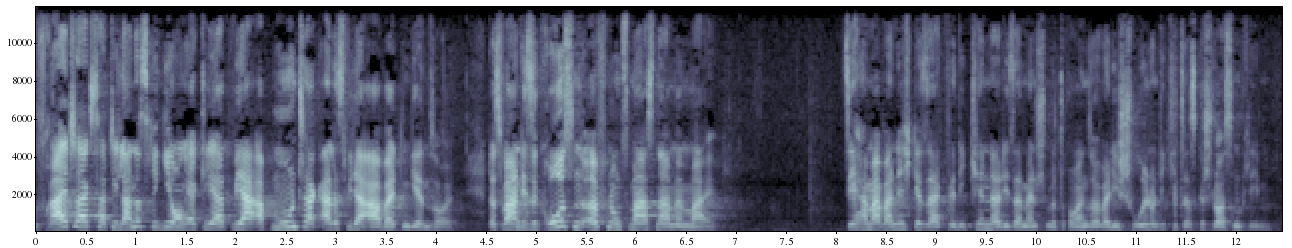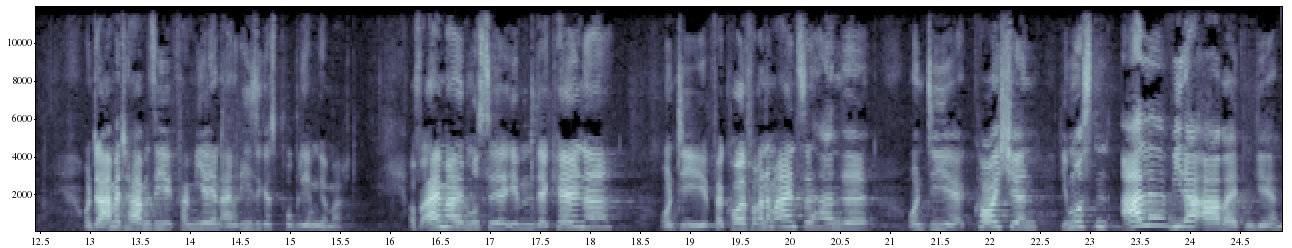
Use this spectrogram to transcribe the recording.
Freitags hat die Landesregierung erklärt, wer ab Montag alles wieder arbeiten gehen soll. Das waren diese großen Öffnungsmaßnahmen im Mai. Sie haben aber nicht gesagt, wer die Kinder dieser Menschen betreuen soll, weil die Schulen und die Kitas geschlossen blieben. Und damit haben Sie Familien ein riesiges Problem gemacht. Auf einmal musste eben der Kellner und die Verkäuferin im Einzelhandel und die Keuchen die mussten alle wieder arbeiten gehen,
